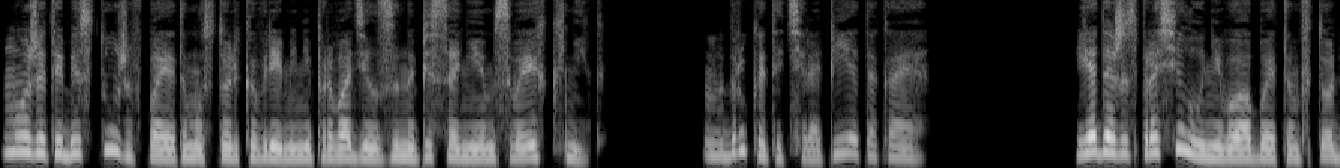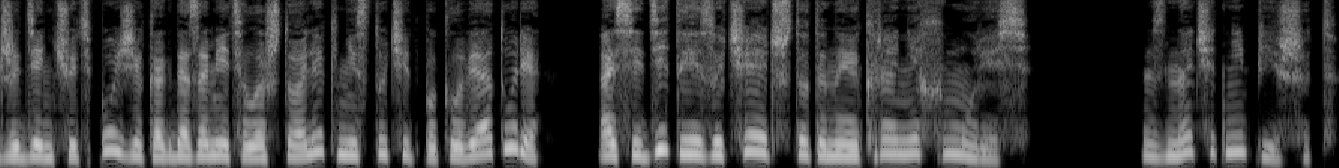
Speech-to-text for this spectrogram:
Может, и Бестужев поэтому столько времени проводил за написанием своих книг. Вдруг это терапия такая? Я даже спросила у него об этом в тот же день чуть позже, когда заметила, что Олег не стучит по клавиатуре, а сидит и изучает что-то на экране, хмурясь. Значит, не пишет.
